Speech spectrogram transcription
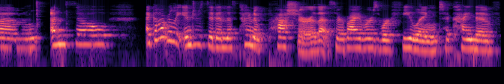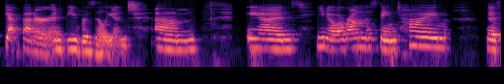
um, and so I got really interested in this kind of pressure that survivors were feeling to kind of get better and be resilient. Um, and you know, around the same time, this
